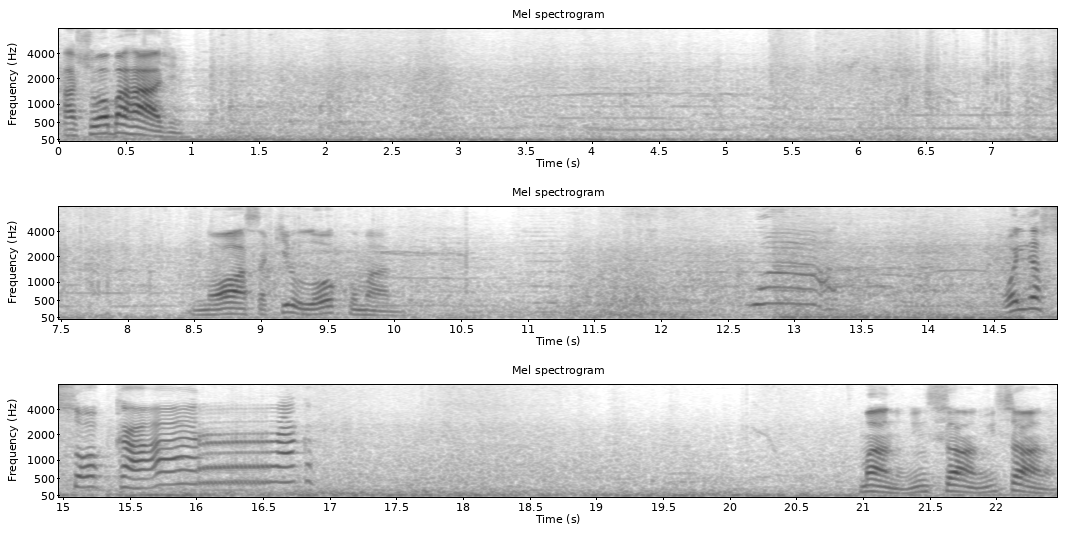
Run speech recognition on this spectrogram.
Rachou a barragem. Nossa, que louco, mano. Olha só, caraca. Mano, insano, insano.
